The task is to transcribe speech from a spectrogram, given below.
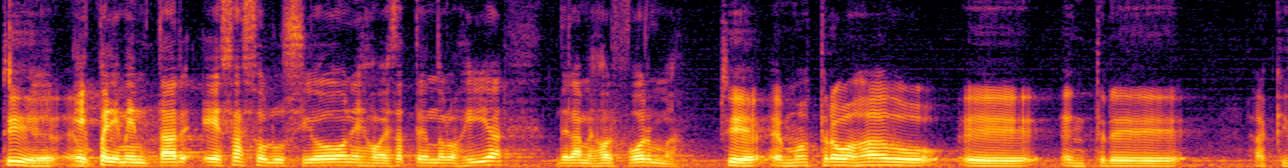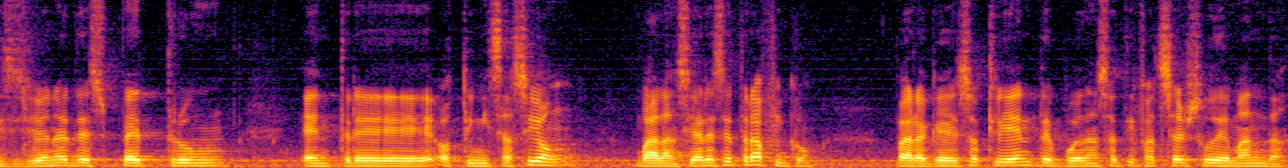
Sí, eh, experimentar esas soluciones o esas tecnologías de la mejor forma. Sí, hemos trabajado eh, entre adquisiciones de Spectrum, entre optimización, balancear ese tráfico para que esos clientes puedan satisfacer su demanda.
